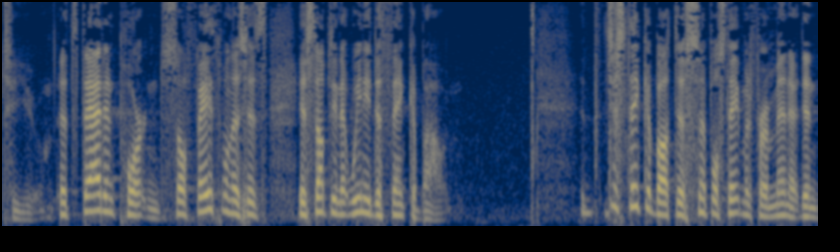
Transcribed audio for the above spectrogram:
to you. It's that important. So faithfulness is, is something that we need to think about. Just think about this simple statement for a minute and,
